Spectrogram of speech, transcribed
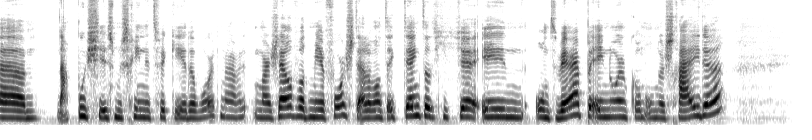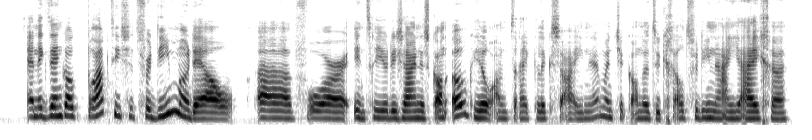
Um, nou, pushen is misschien het verkeerde woord... Maar, maar zelf wat meer voorstellen. Want ik denk dat je je in ontwerpen enorm kan onderscheiden... En ik denk ook praktisch het verdienmodel uh, voor interieurdesigners kan ook heel aantrekkelijk zijn. Hè? Want je kan natuurlijk geld verdienen aan je eigen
